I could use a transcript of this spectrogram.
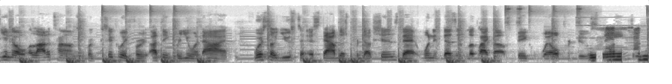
you know, a lot of times, particularly for I think for you and I, we're so used to established productions that when it doesn't look like a big, well-produced thing, Mhm.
